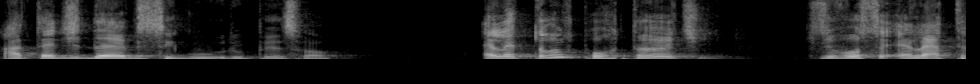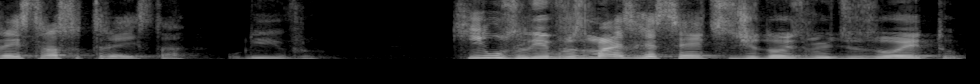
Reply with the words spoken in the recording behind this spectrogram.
até de dev seguro, pessoal. Ela é tão importante que se você. Ela é a 3-3, tá? O livro. Que os livros mais recentes de 2018,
